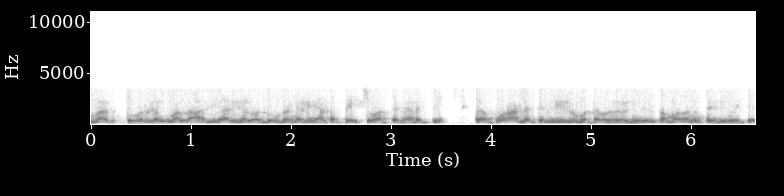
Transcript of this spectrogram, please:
மருத்துவர்கள் மல்ல அதிகாரிகள் வந்து உடனடியாக பேச்சுவார்த்தை நடத்தி போராட்டத்தில் ஈடுபட்டவர்கள் மீது சமாதானம் செய்து வைத்து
